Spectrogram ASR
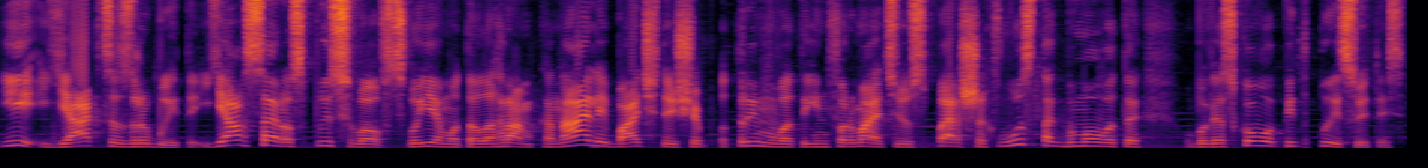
І як це зробити? Я все розписував в своєму телеграм-каналі. Бачите, щоб отримувати інформацію з перших вуст, так би мовити, обов'язково підписуйтесь.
